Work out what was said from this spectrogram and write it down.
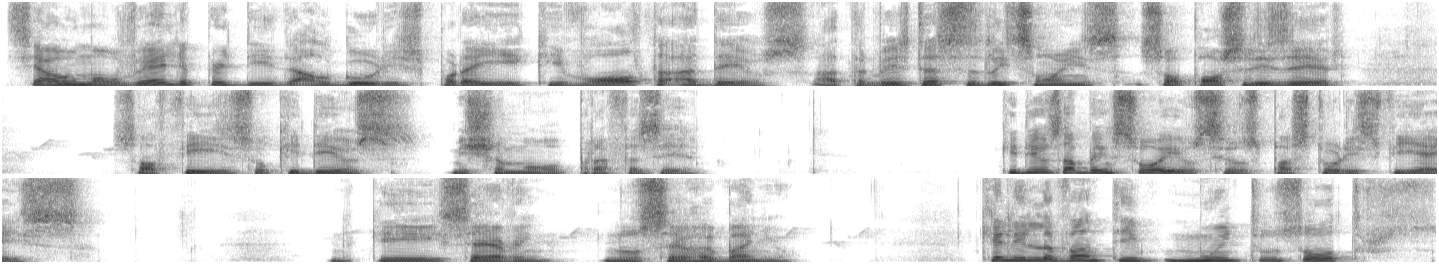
Se há uma ovelha perdida, algures por aí, que volta a Deus através dessas lições, só posso dizer: só fiz o que Deus me chamou para fazer. Que Deus abençoe os seus pastores fiéis que servem no seu rebanho. Que Ele levante muitos outros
